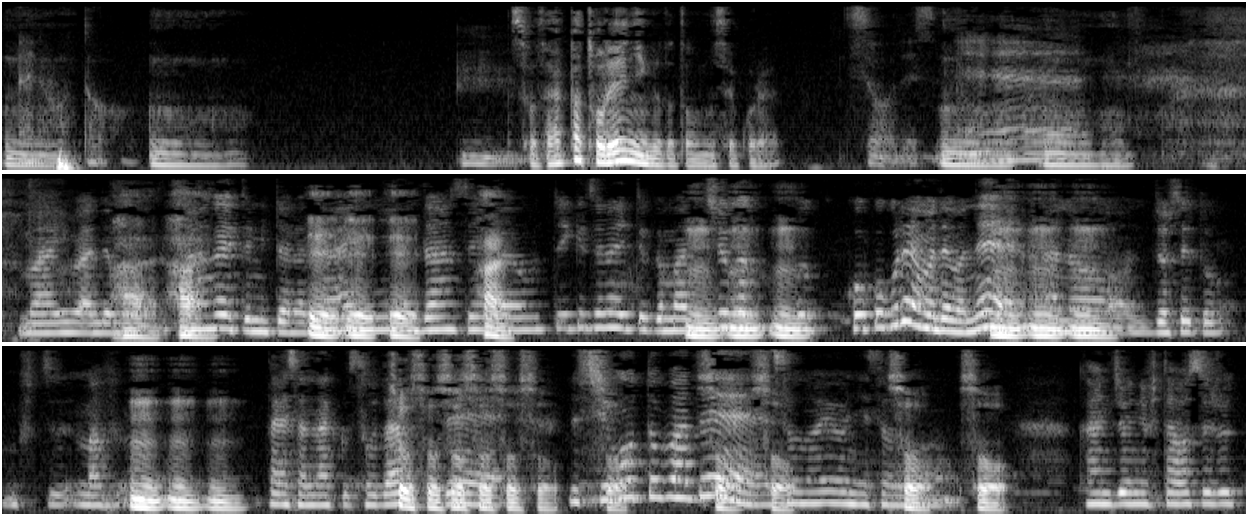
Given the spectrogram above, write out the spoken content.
なるほど。うん。うんそうだ、やっぱトレーニングだと思うんですよ、これ。そうですうん。ね。まあ今でも考えてみたらええ大ええ変男性はいが本当に生きづらいというか、まあうん中学、高校ぐらいまではね、あの女性と普通、まあ、大差なく育っうん。て、そうそうそうそうそうそう。で仕事場でそのようにそそうのそ感情に蓋をする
